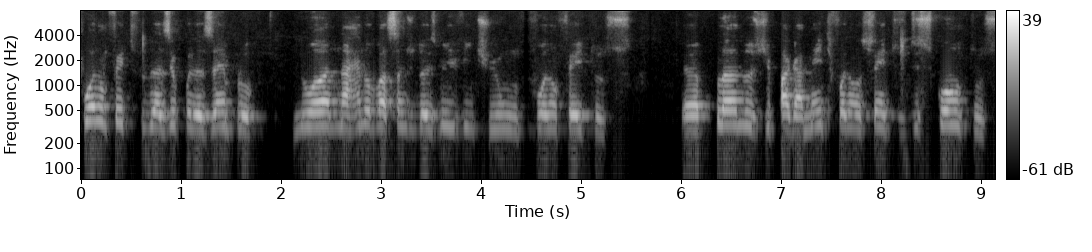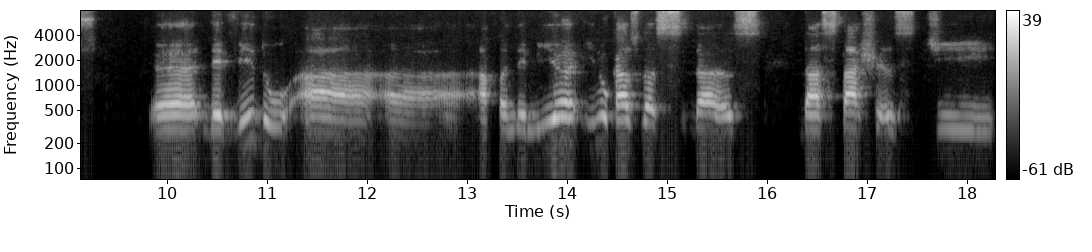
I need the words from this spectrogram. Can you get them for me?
foram feitos no Brasil por exemplo no, na renovação de 2021 foram feitos uh, planos de pagamento foram feitos descontos é, devido à, pandemia, e no caso das, das, das taxas de,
